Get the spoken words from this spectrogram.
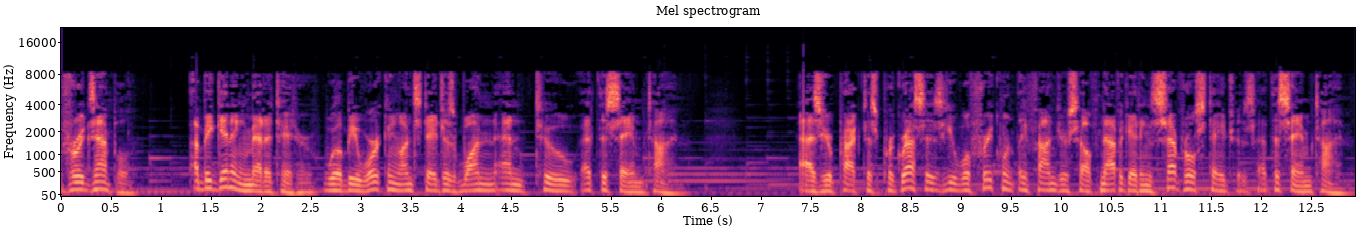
For example, a beginning meditator will be working on stages 1 and 2 at the same time. As your practice progresses, you will frequently find yourself navigating several stages at the same time,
